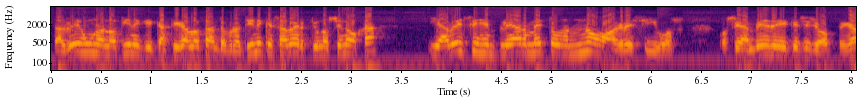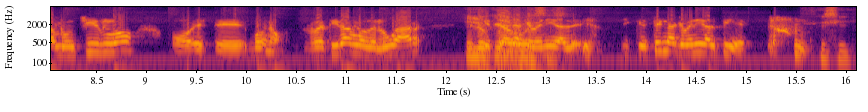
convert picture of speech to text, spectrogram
Tal vez uno no tiene que castigarlo tanto, pero tiene que saber que uno se enoja y a veces emplear métodos no agresivos. O sea, en vez de, qué sé yo, pegarle un chirlo o, este, bueno, retirarlo del lugar y lo que, que tenga que venir al, y que tenga que venir al pie. Sí, sí.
